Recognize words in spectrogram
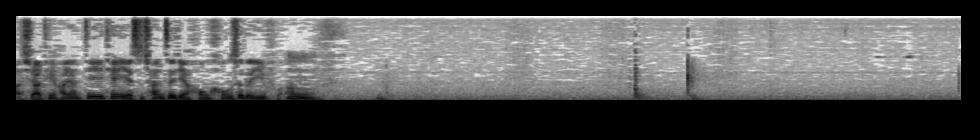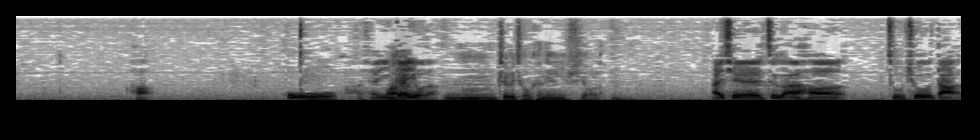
啊，小婷好像第一天也是穿这件红红色的衣服啊。嗯，好，哦，好像应该有了。嗯，嗯，这个球肯定也是有了。而且这个爱好主球打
